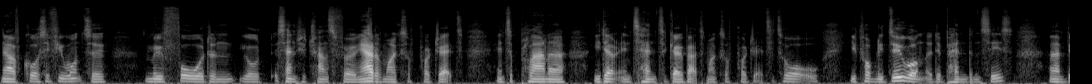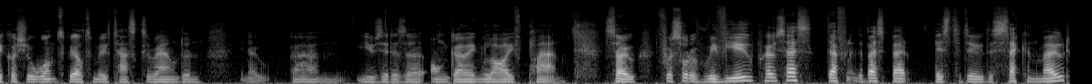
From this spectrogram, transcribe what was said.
Now, of course, if you want to move forward and you're essentially transferring out of Microsoft Project into Planner, you don't intend to go back to Microsoft Project at all. You probably do want the dependencies um, because you'll want to be able to move tasks around and you know um, use it as an ongoing live plan. So for a sort of review process, definitely the best bet is to do the second mode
